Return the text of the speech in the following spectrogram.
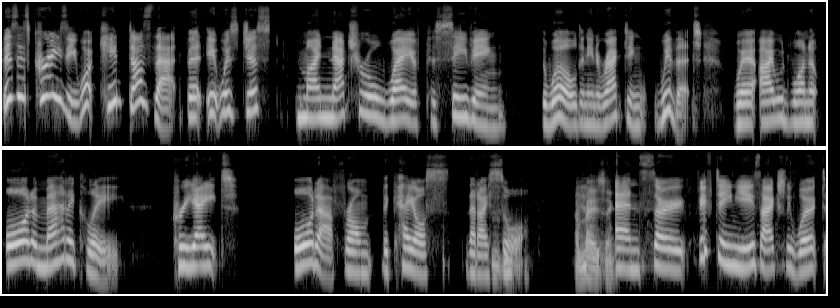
this is crazy. What kid does that? But it was just my natural way of perceiving the world and interacting with it where I would want to automatically create order from the chaos that I mm-hmm. saw. Amazing. And so 15 years I actually worked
